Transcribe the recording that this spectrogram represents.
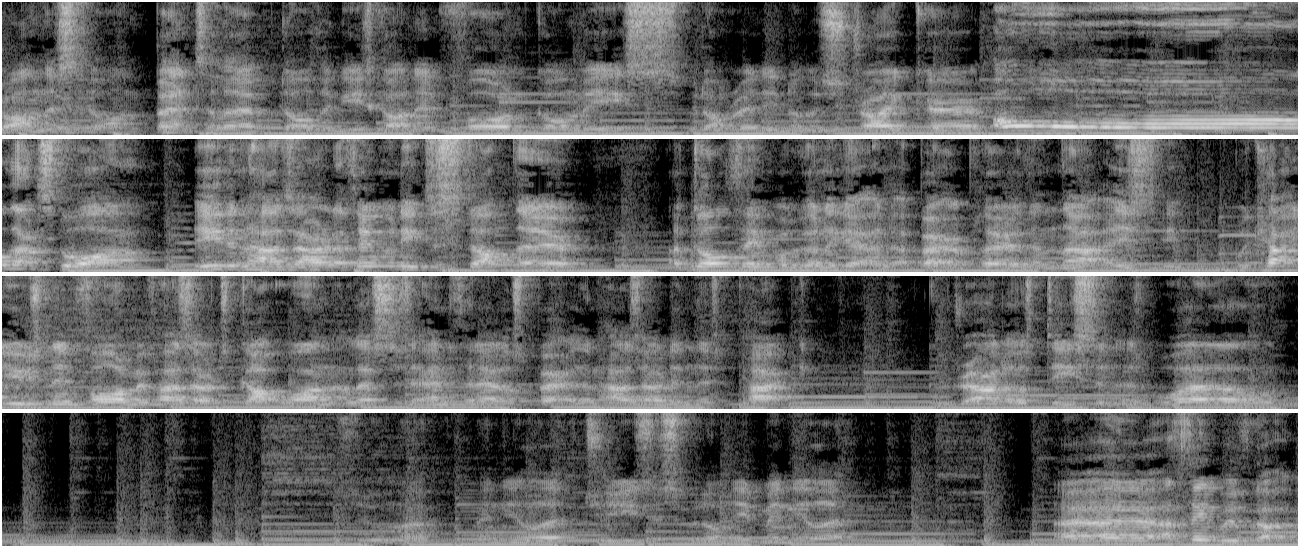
Go on, this is the one. Bentaleb, don't think he's got an informed. Gomis, we don't really know the striker. Oh, that's the one. Eden Hazard, I think we need to stop there. I don't think we're going to get a better player than that. We can't use an inform if Hazard's got one, unless there's anything else better than Hazard in this pack. Cuadrado's decent as well. Zouma, Mignolet, Jesus, we don't need Mignolet. Uh, I think we've got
